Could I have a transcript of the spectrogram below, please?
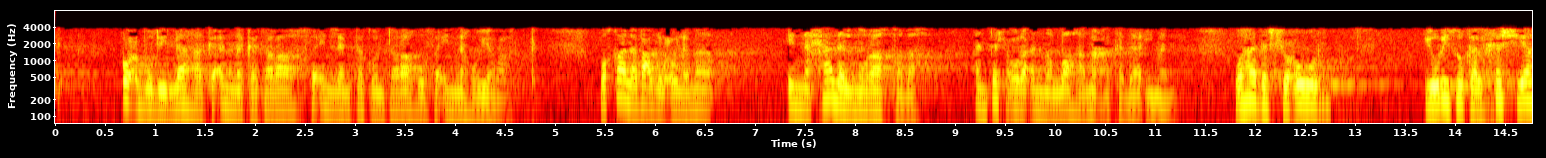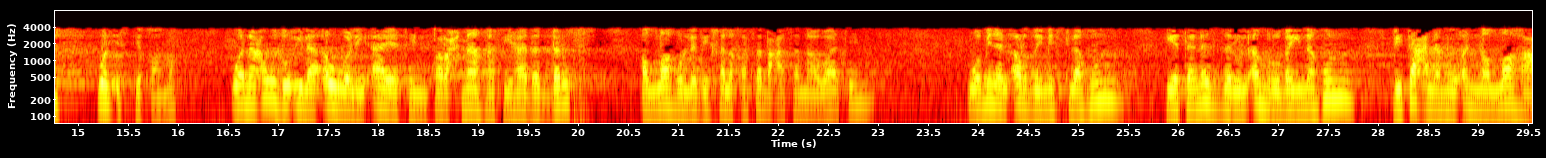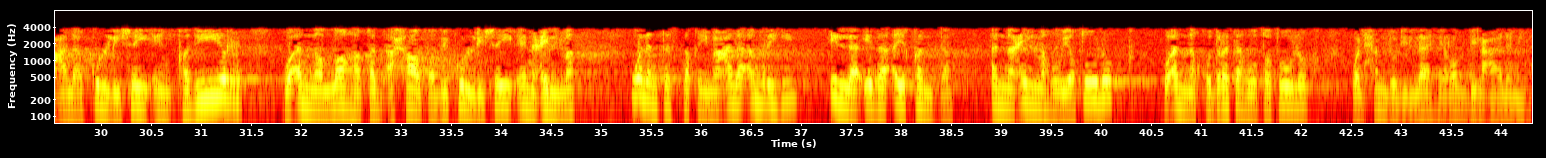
اعبد الله كأنك تراه فإن لم تكن تراه فإنه يراك. وقال بعض العلماء إن حال المراقبة أن تشعر أن الله معك دائما وهذا الشعور يورثك الخشية والاستقامة. ونعود إلى أول آية طرحناها في هذا الدرس. الله الذي خلق سبع سماوات ومن الأرض مثلهن يتنزل الأمر بينهن لتعلموا أن الله على كل شيء قدير وأن الله قد أحاط بكل شيء علما ولن تستقيم على أمره إلا إذا أيقنت أن علمه يطولك وأن قدرته تطولك والحمد لله رب العالمين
